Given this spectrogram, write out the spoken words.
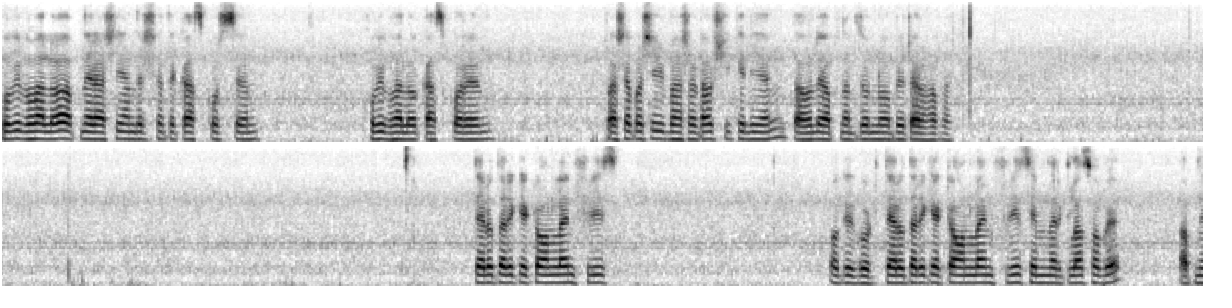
খুবই ভালো। আপনি রাশিয়ানদের সাথে কাজ করছেন। খুবই ভালো কাজ করেন। পাশাপাশি ভাষাটাও শিখে নিয়েন, তাহলে আপনার জন্য বেটার হবে। তেরো তারিখে একটা অনলাইন ফ্রি ওকে গুড তেরো তারিখে একটা অনলাইন ফ্রি সেমিনার ক্লাস হবে। আপনি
